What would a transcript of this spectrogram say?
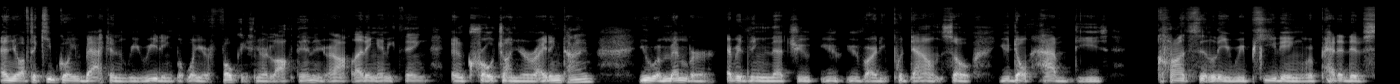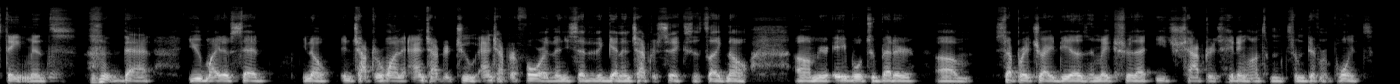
and you'll have to keep going back and rereading. But when you're focused and you're locked in and you're not letting anything encroach on your writing time, you remember everything that you, you you've already put down. So you don't have these constantly repeating repetitive statements that you might have said you know, in chapter one and chapter two and chapter four, and then you said it again in chapter six. It's like, no, um, you're able to better um, separate your ideas and make sure that each chapter is hitting on some some different points.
